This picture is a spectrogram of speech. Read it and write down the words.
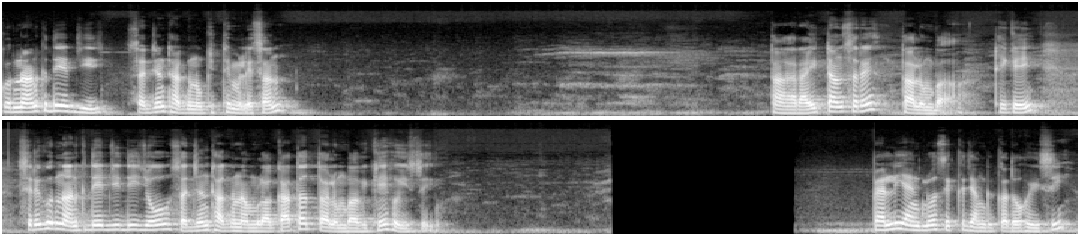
ਗੁਰੂ ਨਾਨਕ ਦੇਵ ਜੀ, ਸੱਜਣ ਠੱਗ ਨੂੰ ਕਿੱਥੇ ਮਿਲੇ ਸਨ? ਤਾਂ ਰਾਈਟ ਆਨਸਰ ਹੈ ਤਾਲੁੰਬਾ। ਠੀਕ ਹੈ ਜੀ। ਸ੍ਰੀ ਗੁਰੂ ਨਾਨਕ ਦੇਵ ਜੀ ਦੀ ਜੋ ਸੱਜਣ ਠੱਗ ਨਾਲ ਮੁਲਾਕਾਤ ਤਾਲੁੰਬਾ ਵਿਖੇ ਹੋਈ ਸੀ। ਪਹਿਲੀ ਐਂਗਲੋ ਸਿੱਖ ਜੰਗ ਕਦੋਂ ਹੋਈ ਸੀ?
